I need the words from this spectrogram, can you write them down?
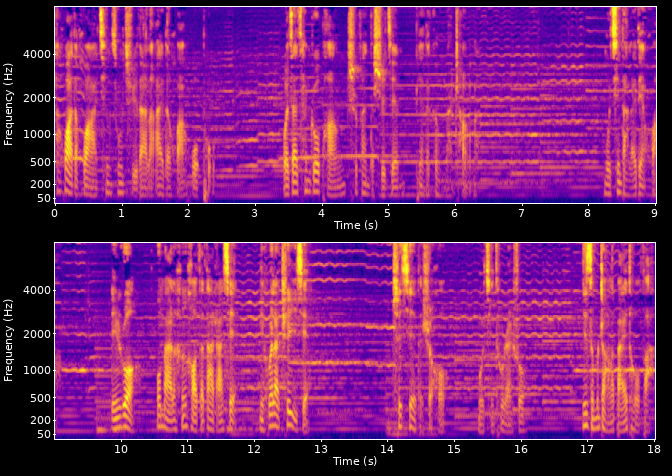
他画的画轻松取代了爱德华·霍普。我在餐桌旁吃饭的时间变得更漫长了。母亲打来电话：“林若，我买了很好的大闸蟹，你回来吃一些。”吃蟹的时候，母亲突然说：“你怎么长了白头发？”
